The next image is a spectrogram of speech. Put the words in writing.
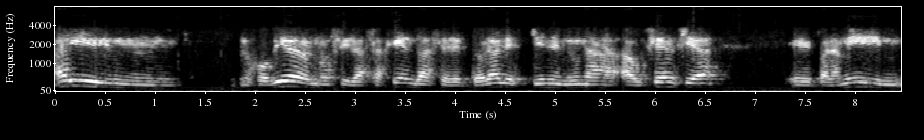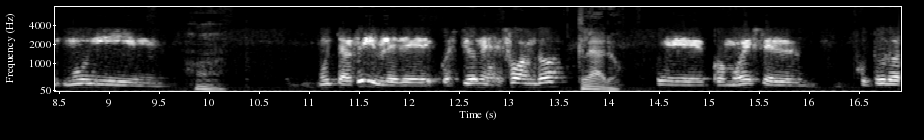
Hay los gobiernos y las agendas electorales tienen una ausencia eh, para mí muy Ah, muy terrible de cuestiones de fondo claro. eh, como es el futuro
